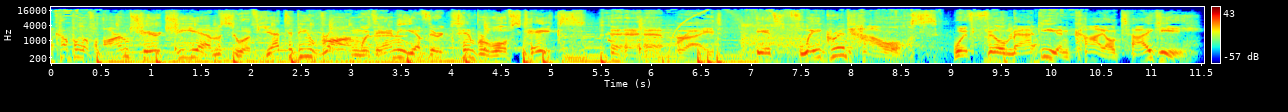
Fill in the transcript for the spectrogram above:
A couple of armchair GMs who have yet to be wrong with any of their Timberwolves takes. right. It's Flagrant Howls with Phil Mackey and Kyle Theige.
